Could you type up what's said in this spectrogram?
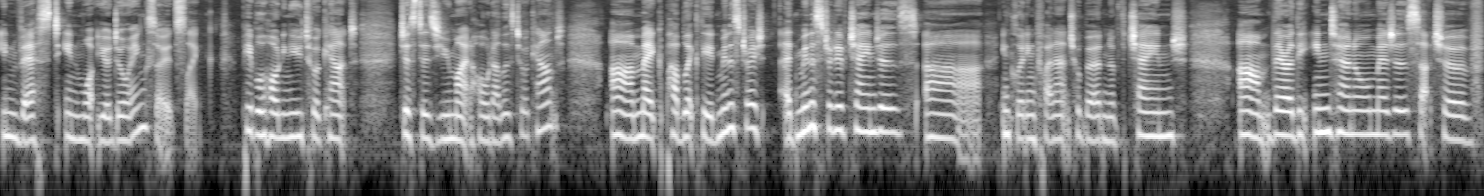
invest in what you're doing. So, it's like people holding you to account just as you might hold others to account. Uh, make public the administra- administrative changes, uh, including financial burden of the change. Um, there are the internal measures, such, of,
